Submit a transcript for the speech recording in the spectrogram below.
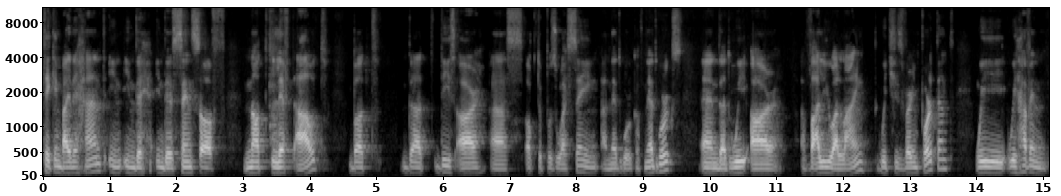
taken by the hand in, in the in the sense of not left out, but that these are, as Octopus was saying, a network of networks, and that we are value aligned, which is very important. We we haven't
